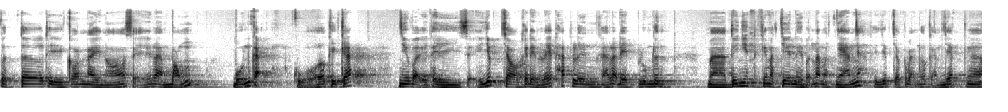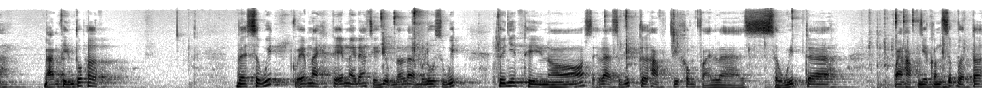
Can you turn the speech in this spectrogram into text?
vector thì con này nó sẽ làm bóng bốn cạnh của keycap như vậy thì sẽ giúp cho cái đèn led hắt lên khá là đẹp lung linh. Mà tuy nhiên cái mặt trên này vẫn là mặt nhám nhé thì giúp cho các bạn có cảm giác à, bám phím tốt hơn. Về switch của em này thì em này đang sử dụng đó là blue switch. Tuy nhiên thì nó sẽ là switch cơ học chứ không phải là switch uh, quang học như con subverter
